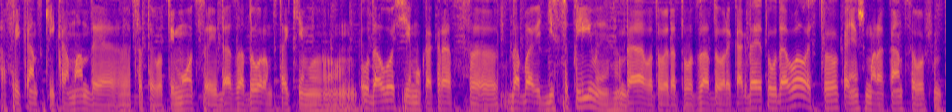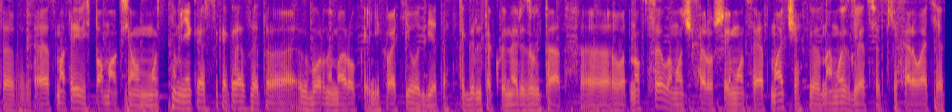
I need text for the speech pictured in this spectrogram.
Африканские команды с этой вот эмоцией, да, задором, с таким э, удалось ему как раз э, добавить дисциплины, да, вот в этот вот задор. И когда это удавалось, то, конечно, марокканцы, в общем-то, э, смотрелись по максимуму. Мне кажется, как раз этого сборной Марокко и не хватило где-то. Это, говорю, такой на результат. Э, вот. Но в целом очень хорошие эмоции от матча. На мой взгляд, все-таки Хорватия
